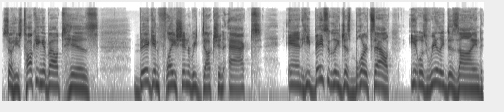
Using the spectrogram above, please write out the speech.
So he's talking about his big Inflation Reduction Act, and he basically just blurts out it was really designed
